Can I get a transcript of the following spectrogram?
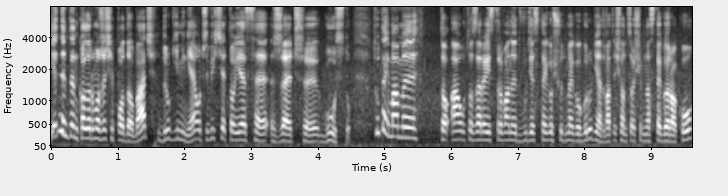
Jednym ten kolor może się podobać, drugim nie. Oczywiście to jest e, rzecz e, gustu. Tutaj mamy to auto zarejestrowane 27 grudnia 2018 roku.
